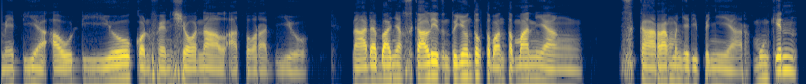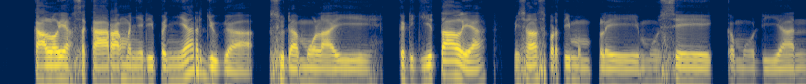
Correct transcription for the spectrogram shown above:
media audio konvensional atau radio. Nah, ada banyak sekali tentunya untuk teman-teman yang sekarang menjadi penyiar. Mungkin kalau yang sekarang menjadi penyiar juga sudah mulai ke digital ya. Misalnya seperti memplay musik, kemudian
